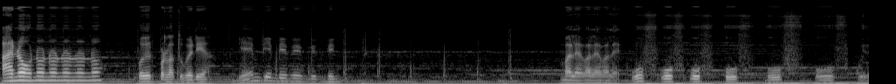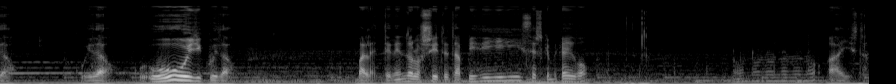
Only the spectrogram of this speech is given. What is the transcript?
Ah, no, no, no, no, no, no. Puedo ir por la tubería. Bien, bien, bien, bien, bien, bien. Vale, vale, vale. Uf, uf, uf, uf, uf, uf. Cuidado. Cuidado. Uy, cuidado. Vale, teniendo los siete tapices que me caigo. No, no, no, no, no, no. Ahí está.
